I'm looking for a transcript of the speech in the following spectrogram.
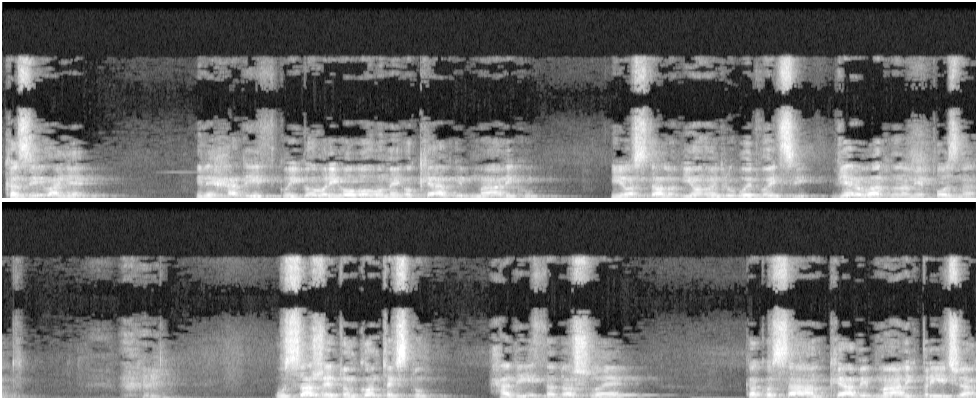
kazivanje ili hadith koji govori o ovome, o Kaab ibn Maliku i ostalo i onoj drugoj dvojici, vjerovatno nam je poznat. U sažetom kontekstu haditha došlo je kako sam Kaab ibn Malik priča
